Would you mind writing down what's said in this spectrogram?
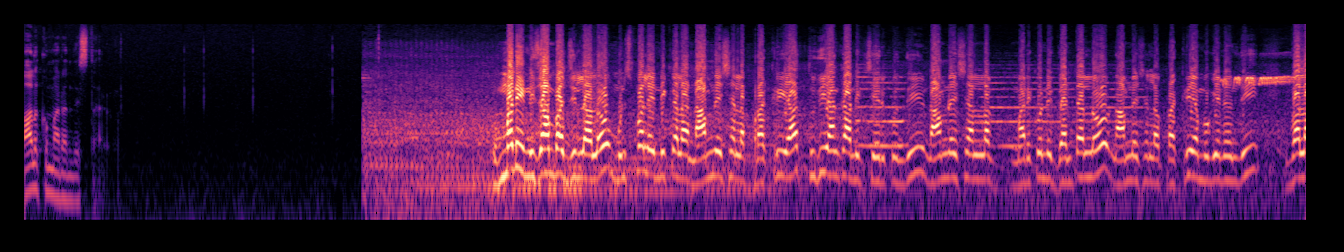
బాలకుమార్ అందిస్తారు. ఉమ్మడి నిజామాబాద్ జిల్లాలో మున్సిపల్ ఎన్నికల నామినేషన్ల ప్రక్రియ తుది అంకానికి చేరుకుంది. నామినేషన్ల మరికొన్ని గంటల్లో నామినేషన్ల ప్రక్రియ ముగియనుంది ఇవాళ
